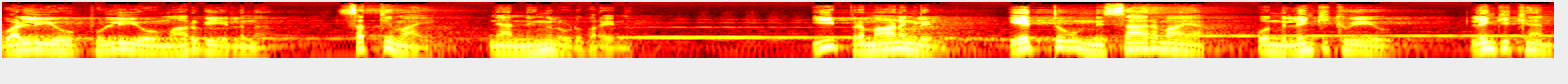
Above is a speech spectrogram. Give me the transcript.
വള്ളിയോ പുള്ളിയോ മാറുകയില്ലെന്ന് സത്യമായി ഞാൻ നിങ്ങളോട് പറയുന്നു. ഈ പ്രമാണങ്ങളിൽ ഏറ്റവും നിസ്സാരമായ ഒന്ന് ലംഘിക്കുകയോ ലംഘിക്കാൻ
